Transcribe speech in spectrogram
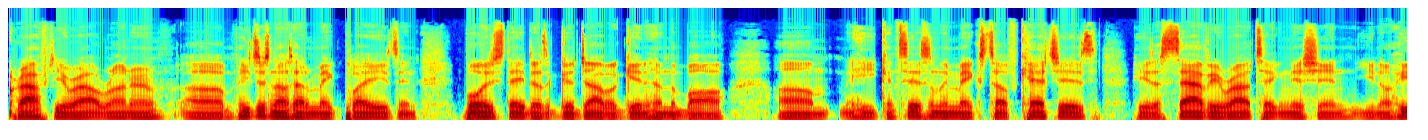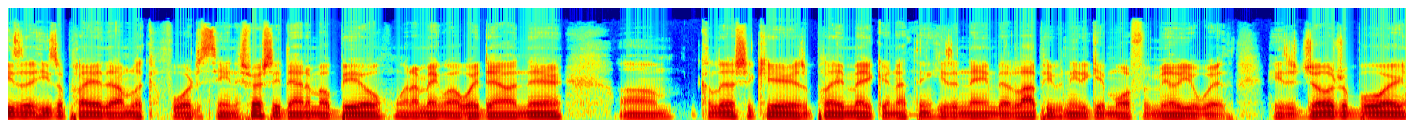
Crafty route runner. Um, he just knows how to make plays, and Boise State does a good job of getting him the ball. Um, he consistently makes tough catches. He's a savvy route technician. You know, he's a he's a player that I'm looking forward to seeing, especially down in Mobile when I make my way down there. Um, Khalil Shakir is a playmaker, and I think he's a name that a lot of people need to get more familiar with. He's a Georgia boy,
